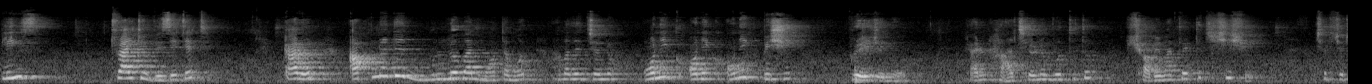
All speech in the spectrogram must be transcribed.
please try to visit it কারণ আপনাদের মূল্যবান মতামত আমাদের জন্য অনেক অনেক অনেক বেশি প্রয়োজনীয়। কারণ হাল ছেড়ানো বন্ধু তো সবে মাত্র একটা শিশু। ছোট ছোট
